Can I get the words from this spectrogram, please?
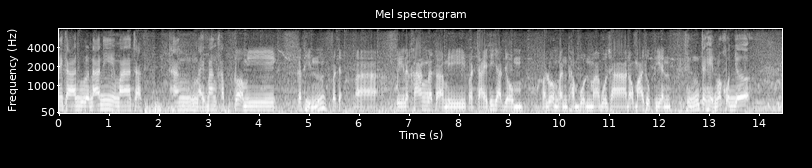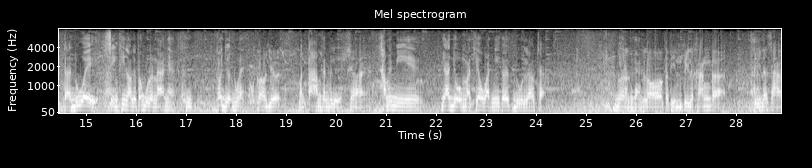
ในการบูรณะนี่มาจากทางไหนบ้างครับ ก็มี กระถินประจะอ่าปีละครั้ง แล้วก็มีปัจจัยที่ญาติโยมมาร่วมกันทำบุญมาบูชาดอกไม้ทูบเทียน ถึงจะเห็นว่าคนเยอะ แต่ด้วยสิ่งที่เราจะต้องบูรณะเนี่ยคือก็เยอะด้วย ก็เยอะเหมือนตามกันไปเลยใช่ถ้าไม่มีญาติโยมมาเที่ยววัดนี่ก็ดูแล้วจะแย่เหมือนกันรอกระถินปีละครั้งก็ปีละสาม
